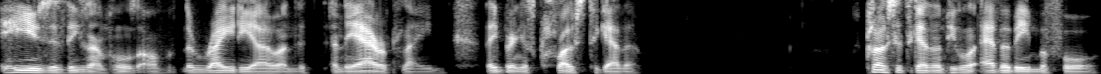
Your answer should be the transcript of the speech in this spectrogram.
he uses the examples of the radio and the and the aeroplane. They bring us close together, closer together than people have ever been before.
